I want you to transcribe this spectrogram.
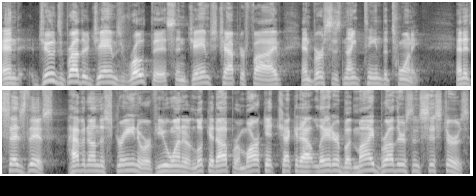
And Jude's brother James wrote this in James chapter 5 and verses 19 to 20. And it says this have it on the screen, or if you want to look it up or mark it, check it out later. But my brothers and sisters,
